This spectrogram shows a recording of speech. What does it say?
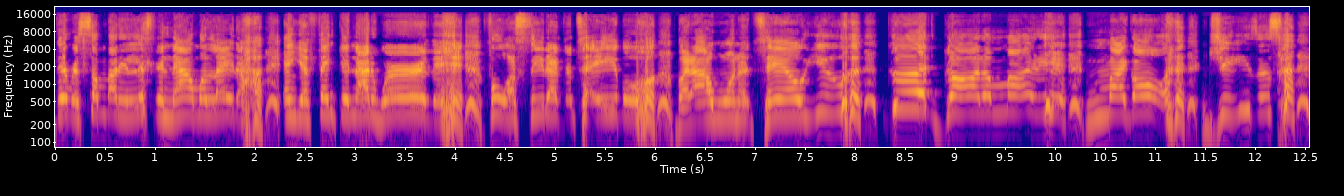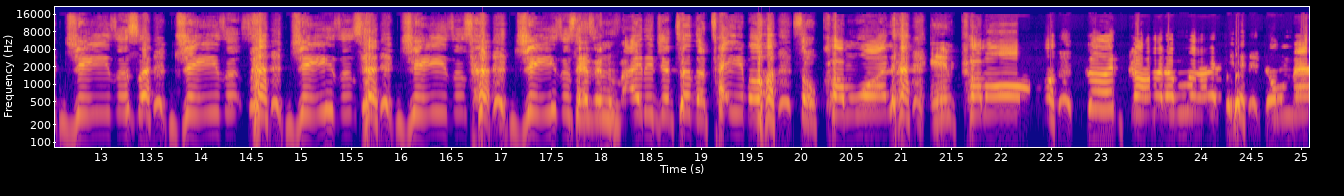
There is somebody listening now or later, and you think you're not worthy for a seat at the table. But I want to tell you, good God Almighty, my God, Jesus, Jesus, Jesus, Jesus, Jesus, Jesus has invited you to the table. So come one and come on. Good God Almighty, no matter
